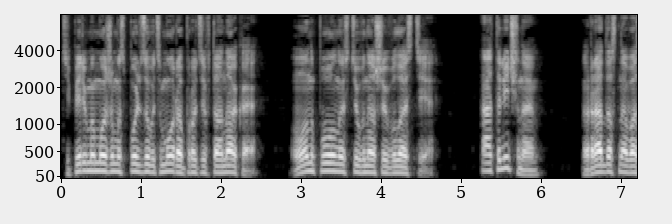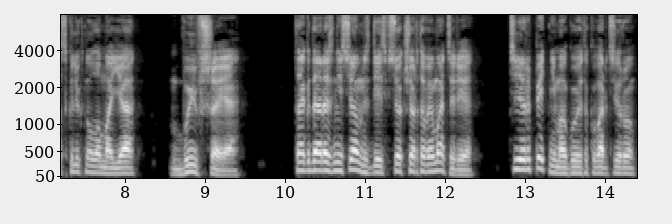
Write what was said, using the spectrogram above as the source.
«Теперь мы можем использовать Мора против Танака. Он полностью в нашей власти». «Отлично!» — радостно воскликнула моя бывшая. «Тогда разнесем здесь все к чертовой матери. Терпеть не могу эту квартиру».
